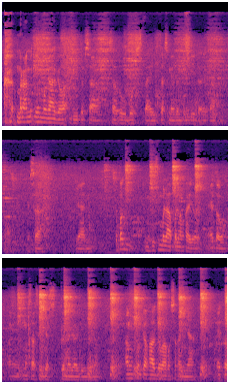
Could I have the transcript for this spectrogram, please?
marami kayong magagawa dito sa sa Rubo style. Tapos meron din dito ito. Isa. Yan. Kapag magsisimula pa lang kayo, ito, ang masasuggest ko na gagawin nyo. Ang pagkakagawa ko sa kanya, ito,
